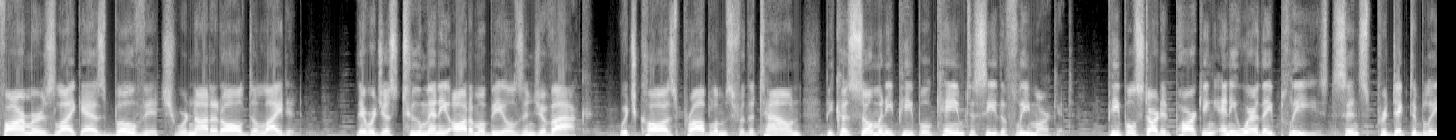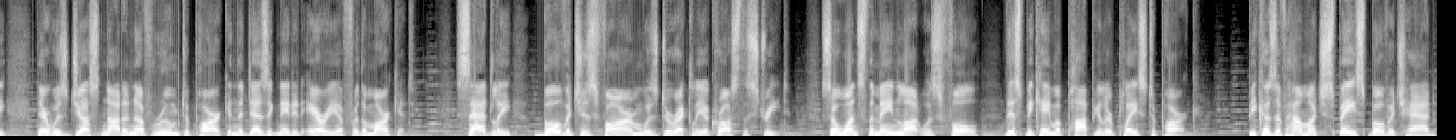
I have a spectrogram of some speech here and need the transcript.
Farmers like Asbovich were not at all delighted. There were just too many automobiles in Javak, which caused problems for the town because so many people came to see the flea market. People started parking anywhere they pleased since, predictably, there was just not enough room to park in the designated area for the market. Sadly, Bovich's farm was directly across the street, so once the main lot was full, this became a popular place to park. Because of how much space Bovich had,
